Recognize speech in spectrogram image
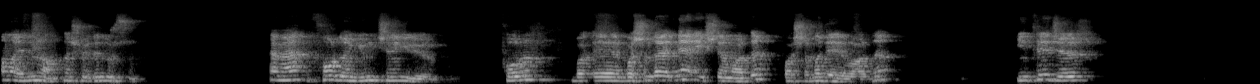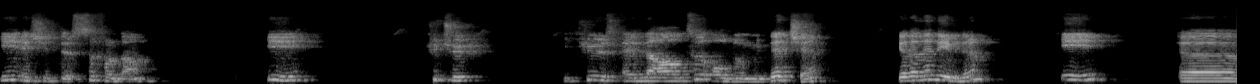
Ama elimin altında şöyle dursun. Hemen for döngümün içine giriyorum. For'un e, başında ne işlem vardı? Başlama değeri vardı. Integer i eşittir sıfırdan i küçük 256 olduğu müddetçe ya da ne diyebilirim? i eee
